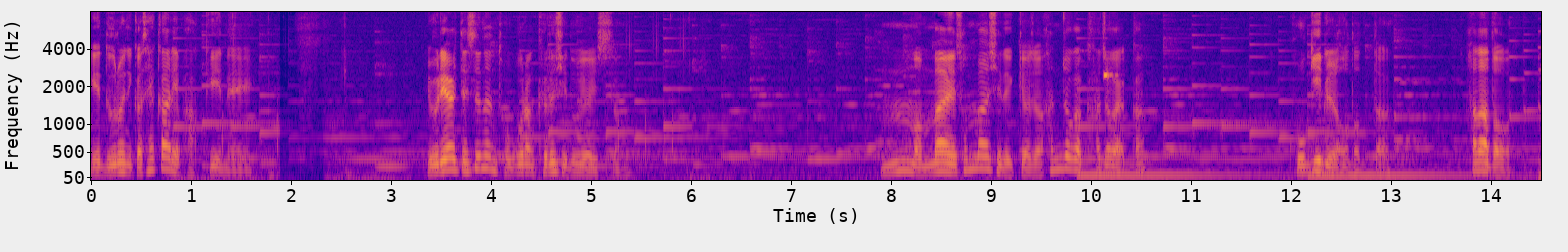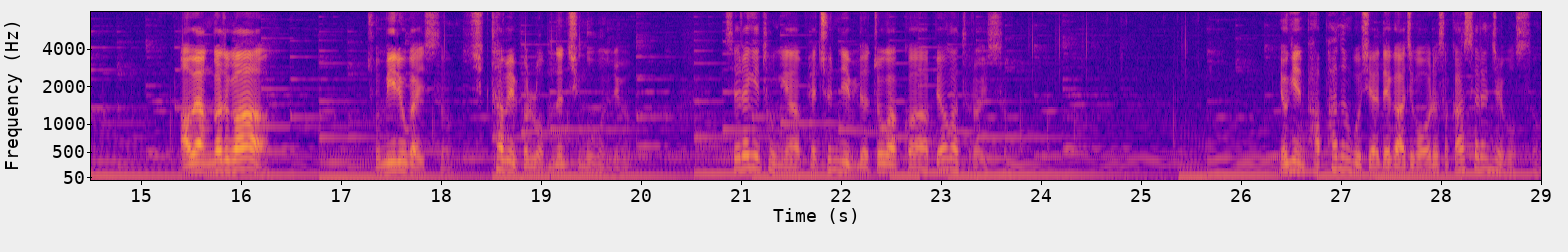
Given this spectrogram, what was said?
얘 누르니까 색깔이 바뀌네. 요리할 때 쓰는 도구랑 그릇이 놓여있어. 음, 엄마의 손맛이 느껴져. 한 조각 가져갈까? 고기를 얻었다. 하나 더. 아, 왜 안 가져가? 조미료가 있어. 식탐이 별로 없는 친구군요. 쓰레기통이야. 배춧잎 몇 조각과 뼈가 들어있어. 여긴 밥하는 곳이야. 내가 아직 어려서 가스렌지를 못 써.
